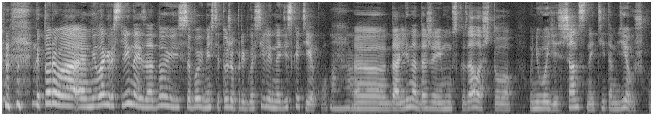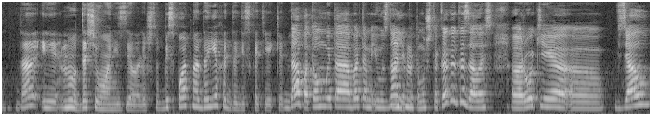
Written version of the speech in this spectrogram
которого э, Милагра с Линой заодно и с собой вместе тоже пригласили на дискотеку. Э, да, Лина даже ему сказала, что у него есть шанс найти там девушку. Да, и ну до чего они сделали? Чтобы бесплатно доехать до дискотеки. Да, потом мы-то об этом и узнали, потому что, как оказалось, э, Рокки э, взял,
